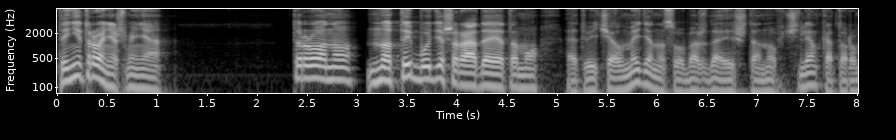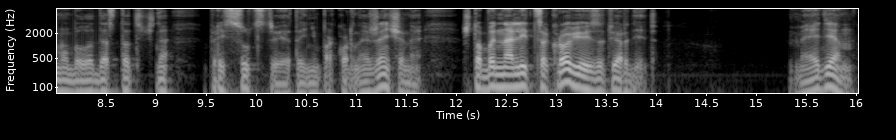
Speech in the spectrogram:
«Ты не тронешь меня!» «Трону, но ты будешь рада этому», — отвечал Медиан, освобождая из штанов член, которому было достаточно присутствия этой непокорной женщины, чтобы налиться кровью и затвердеть. «Медиан,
